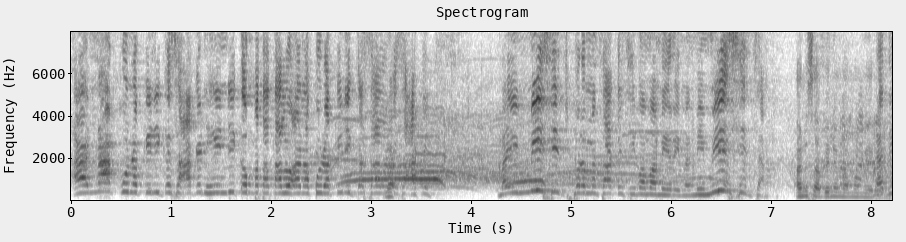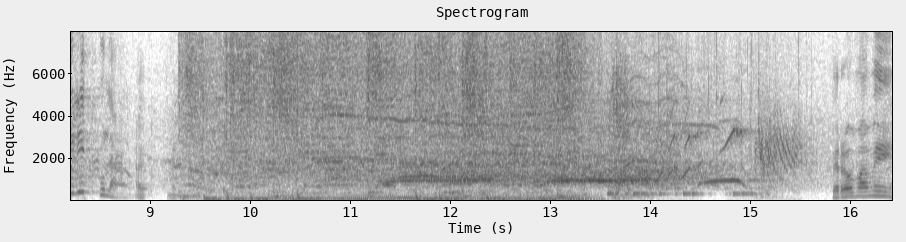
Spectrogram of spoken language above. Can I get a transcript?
Anak ko nakinig ka sa akin, hindi ka matatalo. Anak ko nakinig ka sa, sa akin. May message pa naman sa akin si Mama Mary. May message sa akin. Ano sabi ni Mama Mary? Na-delete ko lang. Ay, na- Pero mami,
